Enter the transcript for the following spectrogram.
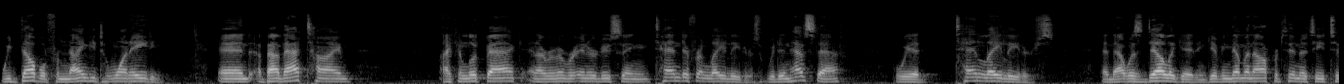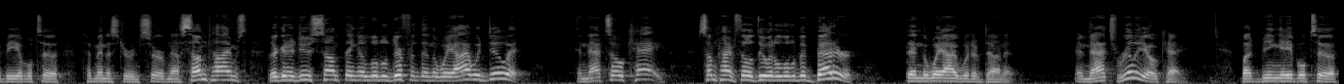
we doubled from 90 to 180. And about that time, I can look back and I remember introducing 10 different lay leaders. We didn't have staff, but we had 10 lay leaders. And that was delegating, giving them an opportunity to be able to, to minister and serve. Now, sometimes they're going to do something a little different than the way I would do it, and that's okay. Sometimes they'll do it a little bit better than the way I would have done it, and that's really okay but being able to,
